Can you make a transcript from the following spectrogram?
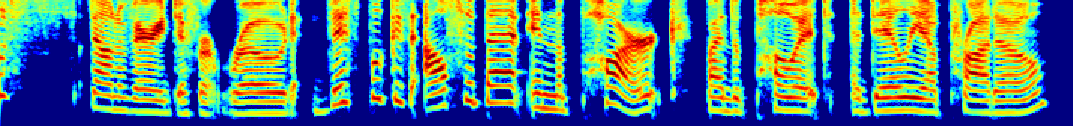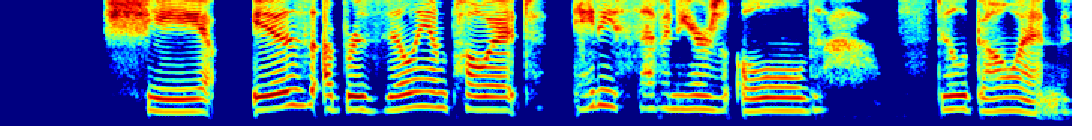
us down a very different road. This book is Alphabet in the Park by the poet Adélia Prado. She is a Brazilian poet, 87 years old, still going.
